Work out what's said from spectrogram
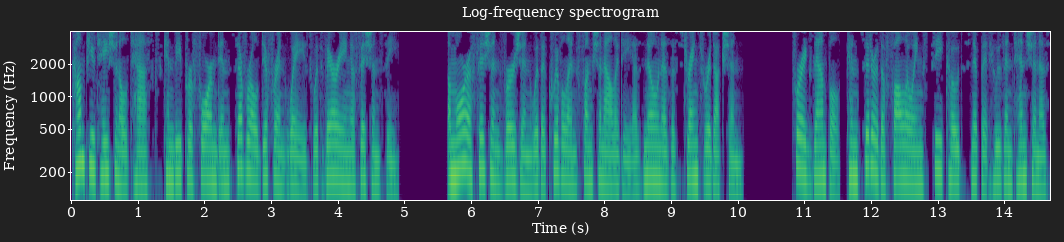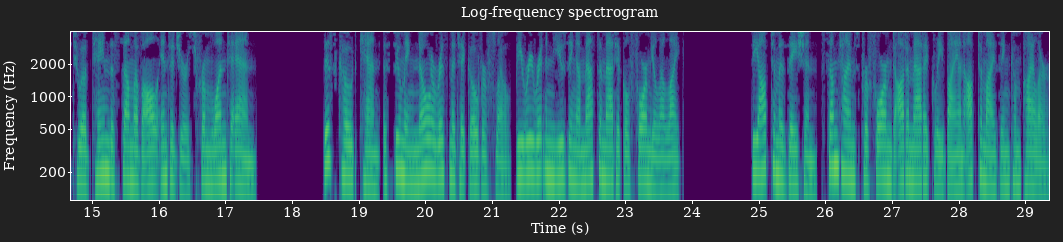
Computational tasks can be performed in several different ways with varying efficiency. A more efficient version with equivalent functionality is known as a strength reduction. For example, consider the following C code snippet whose intention is to obtain the sum of all integers from 1 to n. This code can assuming no arithmetic overflow be rewritten using a mathematical formula like the optimization, sometimes performed automatically by an optimizing compiler,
